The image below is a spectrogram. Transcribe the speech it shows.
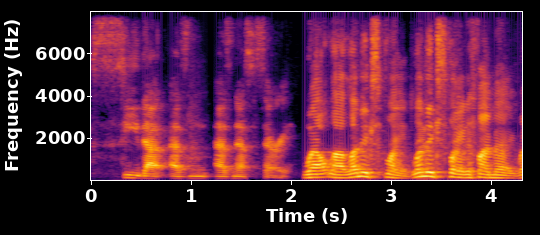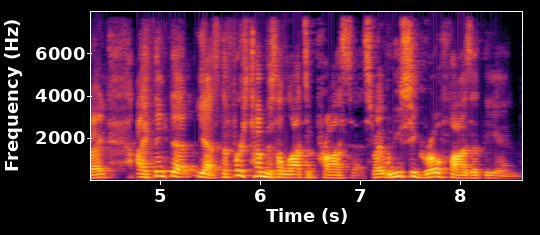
see that as as necessary. Well, uh, let me explain. Let me explain, if I may, right? I think that, yes, the first time there's a lot to process, right? When you see Grofaz at the end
